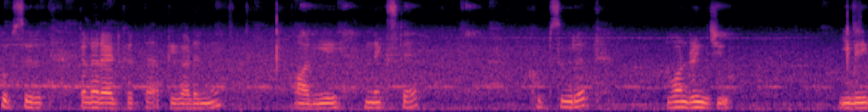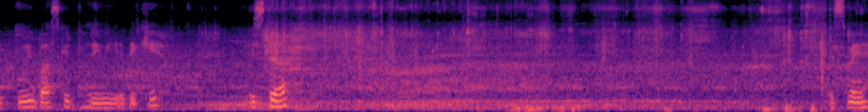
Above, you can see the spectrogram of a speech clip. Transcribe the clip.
खूबसूरत कलर ऐड करता है आपके गार्डन में। और ये नेक्स्ट है, खूबसूरत वॉन्डरिंग जू ये मेरी पूरी बास्केट भरी हुई है, देखिए। इस तरह इसमें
